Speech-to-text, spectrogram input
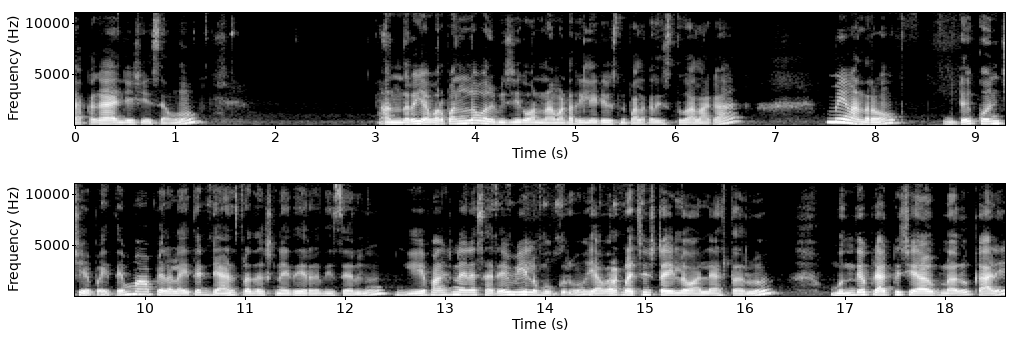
చక్కగా ఎంజాయ్ చేసాము. అందరూ ఎవరి పనుల్లో వాళ్ళు బిజీగా ఉన్నారన్నమాట రిలేటివ్స్ని పలకరిస్తూ అలాగా. మేమందరం అంటే కొంచెంసేపు అయితే మా పిల్లలు అయితే డ్యాన్స్ ప్రదర్శన అయితే ఎరగదీశారు. ఏ ఫంక్షన్ అయినా సరే వీళ్ళు ముగ్గురు ఎవరికి నచ్చిన స్టైల్లో వాళ్ళు వేస్తారు ముందే ప్రాక్టీస్ చేయాలనుకున్నారు కానీ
